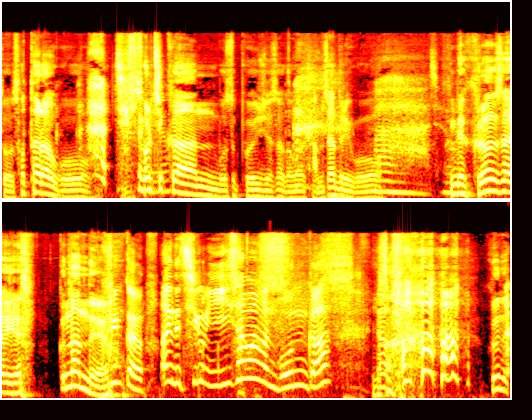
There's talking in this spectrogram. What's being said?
또 소탈하고. 솔직한 모습 보여주셔서 너무 감사드리고 아. 근데 그런 사이에 끝났네요. 그러니까요. 아 근데 지금 이 상황은 뭔가? 그건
